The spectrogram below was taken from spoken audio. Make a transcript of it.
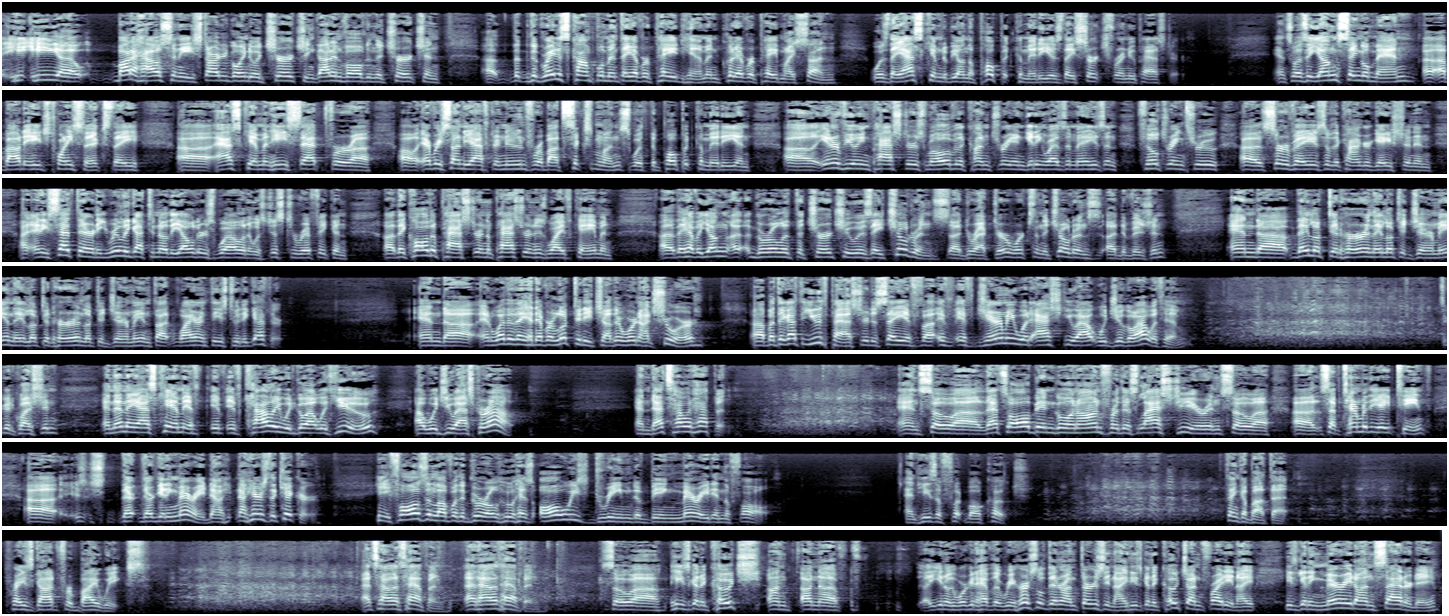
he, he bought a house, and he started going to a church and got involved in the church. And the, the greatest compliment they ever paid him and could ever pay my son was they asked him to be on the pulpit committee as they searched for a new pastor. And so, as a young single man, uh, about age 26, they uh, asked him, and he sat for uh, uh every Sunday afternoon for about six months with the pulpit committee and uh, interviewing pastors from all over the country and getting resumes and filtering through uh, surveys of the congregation. And, and he sat there and he really got to know the elders well, and it was just terrific. And they called a pastor, and the pastor and his wife came, and they have a young girl at the church who is a children's director, works in the children's division. And uh, they looked at her and they looked at Jeremy and they looked at her and looked at Jeremy and thought, why aren't these two together? And, uh, and whether they had ever looked at each other, we're not sure. Uh, but they got the youth pastor to say, if, uh, if, if Jeremy would ask you out, would you go out with him? It's a good question. And then they asked him, if, if, if Callie would go out with you, uh, would you ask her out? And that's how it happened. And so uh, that's all been going on for this last year. And so uh, uh, September the 18th, uh, they're, they're getting married. Now, now, here's the kicker he falls in love with a girl who has always dreamed of being married in the fall. And he's a football coach. Think about that. Praise God for bye weeks. That's how it's happened. That's how it happened. So uh, he's going to coach on on uh, you know, we're going to have the rehearsal dinner on Thursday night. He's going to coach on Friday night. He's getting married on Saturday.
